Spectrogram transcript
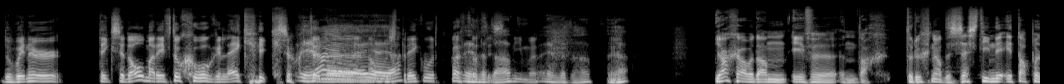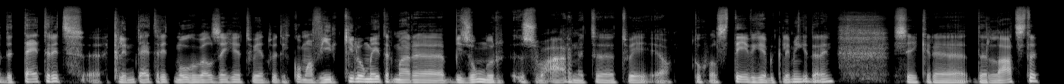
De winner takes it all, maar heeft toch gewoon gelijk. Ik zocht Ja, een, ja, ja, eh, een ja, ander ja. spreekwoord, maar dat is niet meer. inderdaad. Ja. Ja. Ja, gaan we dan even een dag terug naar de zestiende etappe, de tijdrit. Klimtijdrit mogen we wel zeggen, 22,4 kilometer, maar bijzonder zwaar met eh, twee ja, toch wel stevige beklimmingen daarin. Zeker eh, de laatste.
